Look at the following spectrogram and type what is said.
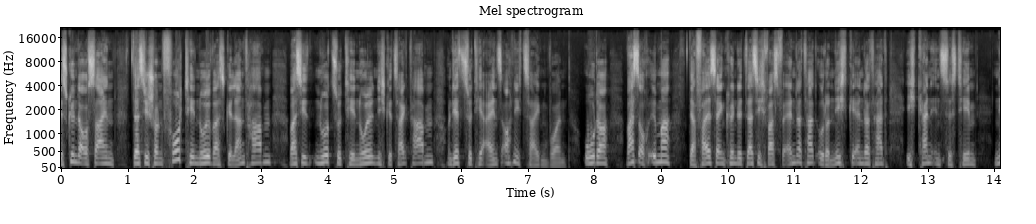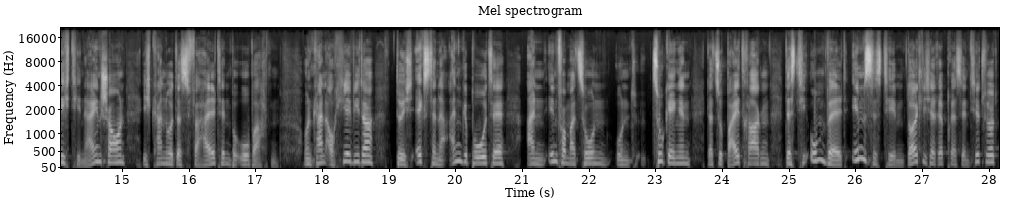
Es könnte auch sein, dass sie schon vor T0 was gelernt haben, was sie nur zu T0 nicht gezeigt haben und jetzt zu T1 auch nicht zeigen wollen oder was auch immer der Fall sein könnte, dass sich was verändert hat oder nicht geändert hat. Ich kann ins System nicht hineinschauen, ich kann nur das Verhalten beobachten und kann auch hier wieder durch externe Angebote an Informationen und Zugängen dazu beitragen, dass die Umwelt im System deutlicher repräsentiert wird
